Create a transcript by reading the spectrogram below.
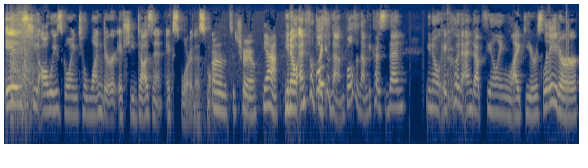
is she always going to wonder if she doesn't explore this more? Oh, that's true. Yeah. You know, and for both like, of them, both of them, because then, you know, it could end up feeling like years later,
